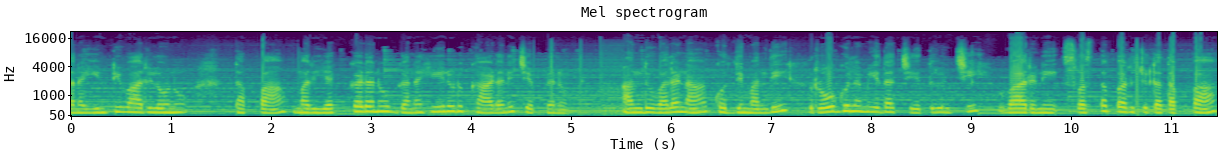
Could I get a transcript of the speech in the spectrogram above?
తన ఇంటి వారిలోను తప్ప మరి ఎక్కడనూ గణహీనుడు కాడని చెప్పెను. అందువలన కొద్దిమంది రోగుల మీద చేతులుంచి వారిని స్వస్థపరచుట తప్ప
